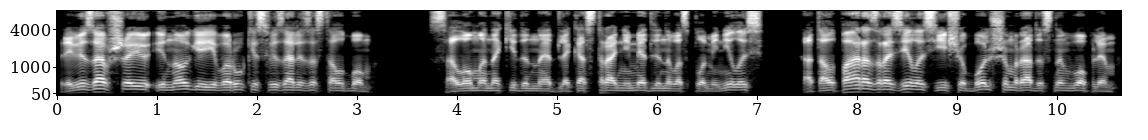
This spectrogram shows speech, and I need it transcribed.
Привязав шею и ноги, его руки связали за столбом. Солома, накиданная для костра, немедленно воспламенилась, а толпа разразилась еще большим радостным воплем.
